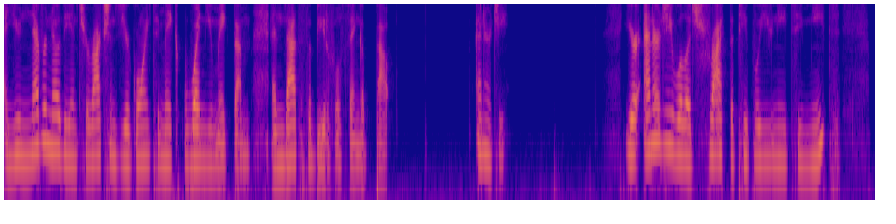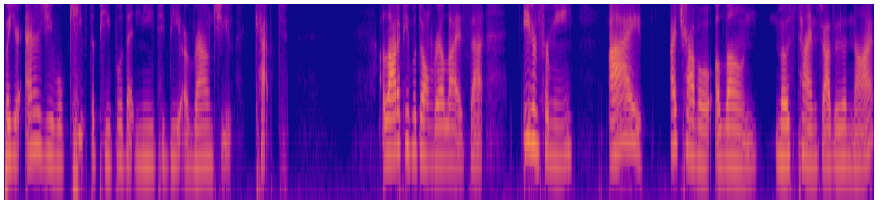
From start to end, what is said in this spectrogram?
And you never know the interactions you're going to make when you make them. And that's the beautiful thing about energy. Your energy will attract the people you need to meet but your energy will keep the people that need to be around you kept. A lot of people don't realize that even for me, I I travel alone most times rather than not.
